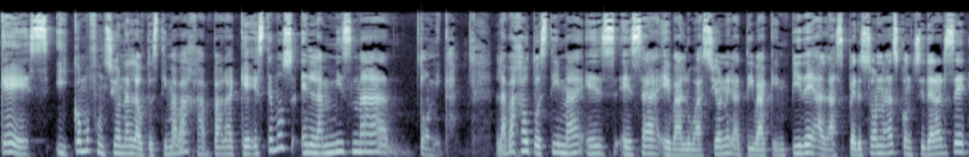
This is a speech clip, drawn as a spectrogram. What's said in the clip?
qué es y cómo funciona la autoestima baja para que estemos en la misma tónica. La baja autoestima es esa evaluación negativa que impide a las personas considerarse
